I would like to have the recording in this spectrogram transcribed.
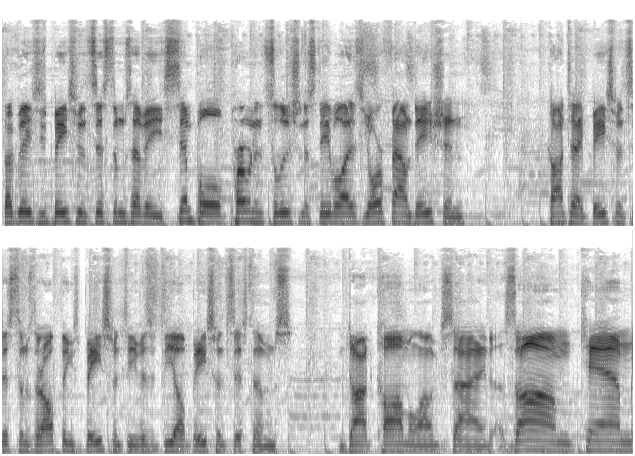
Doug Lacey's Basement Systems have a simple, permanent solution to stabilize your foundation. Contact Basement Systems. They're all things basement You Visit dlbasementsystems.com alongside Azam, Cam,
